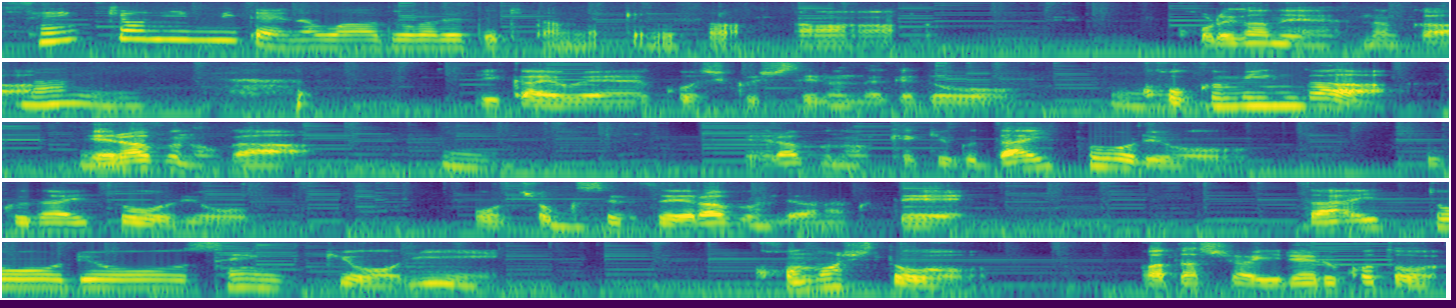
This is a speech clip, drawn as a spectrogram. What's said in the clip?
選挙人みたいなワードが出てきたんだけどさ。ああ。これがね、なんか、何、理解をややこしくしてるんだけど、うん。国民が選ぶのが、うん。選ぶのは結局大統領、副大統領を直接選ぶんではなくて、大統領選挙にこの人を私は入れることを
